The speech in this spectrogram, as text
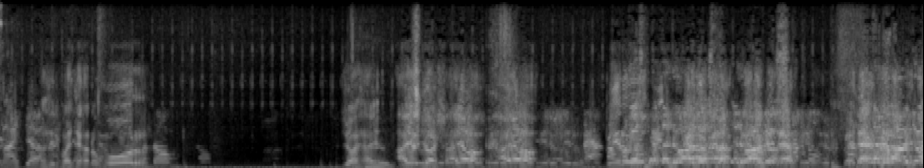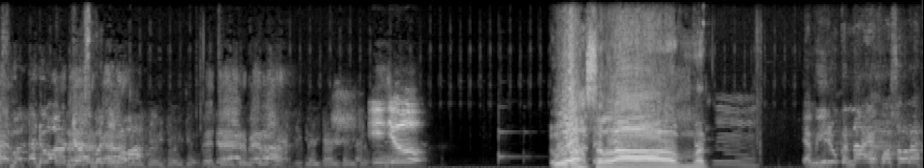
Nice. Masih dipanjangkan umur. Josh, ayo, ayo Josh, ayo, ayo. Biru. Josh, baca doa, Josh, baca doa, Josh. Baca doa, merah, Jos. Baca doa, Jos. Baca doa. BTR merah. Ijo. Wah, selamat. Hmm. Yang biru kena Evo soalnya.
